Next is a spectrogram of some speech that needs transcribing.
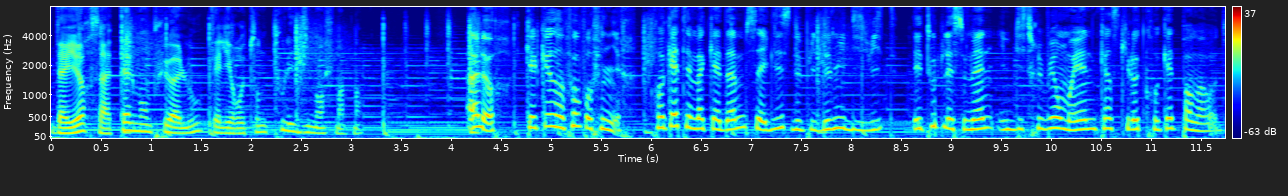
D'ailleurs, ça a tellement plu à Lou qu'elle y retourne tous les dimanches maintenant. Alors, quelques infos pour finir. Croquettes et Macadam, ça existe depuis 2018 et toutes les semaines, ils distribuent en moyenne 15 kg de croquettes par maraude.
